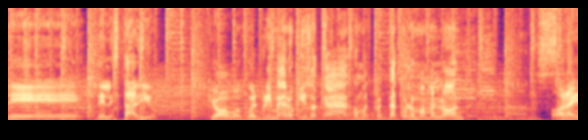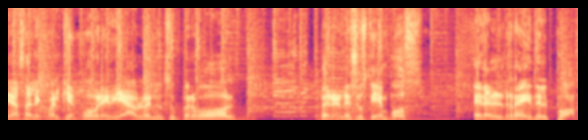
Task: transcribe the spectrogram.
de- del estadio. ¿Qué? Fue el primero que hizo acá como espectáculo mamalón. Ahora ya sale cualquier pobre diablo en el Super Bowl. Pero en esos tiempos era el rey del pop.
